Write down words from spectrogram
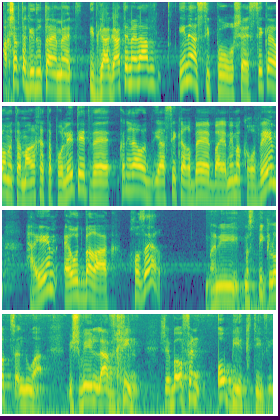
עכשיו תגידו את האמת, התגעגעתם אליו? הנה הסיפור שהעסיק היום את המערכת הפוליטית, וכנראה עוד יעסיק הרבה בימים הקרובים. האם אהוד ברק חוזר? אני מספיק לא צנוע בשביל להבחין שבאופן אובייקטיבי,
